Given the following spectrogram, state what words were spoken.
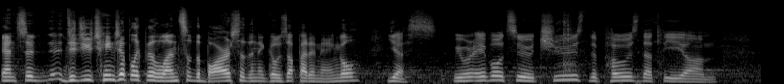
And so did you change up like the length of the bar so then it goes up at an angle? Yes. We were able to choose the pose that the um,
